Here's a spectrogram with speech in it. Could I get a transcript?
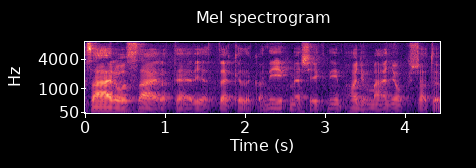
szájról szájra terjedtek ezek a népmesék, nép, hagyományok, stb.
